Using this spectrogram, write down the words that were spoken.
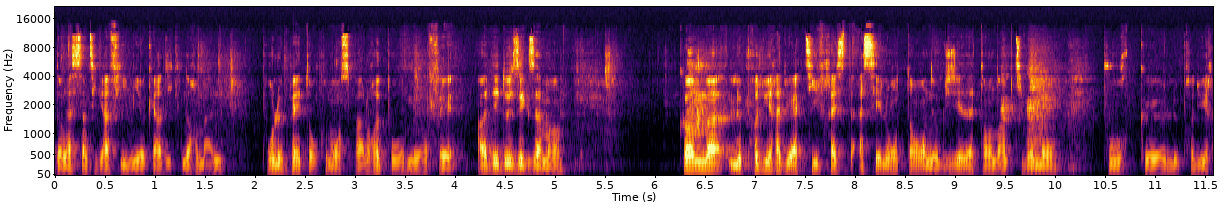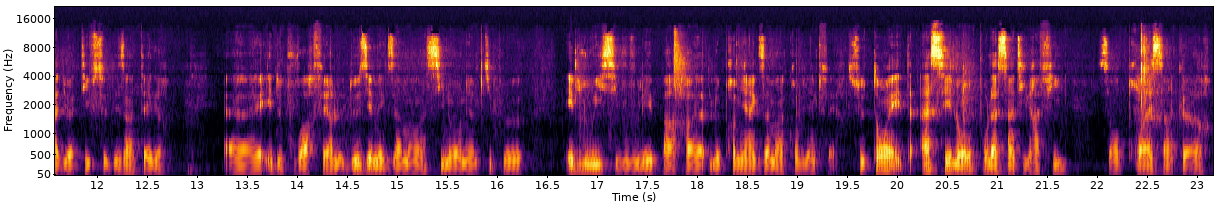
dans la scintigraphie myocardique normale. Pour le PET, on commence par le repos, mais on fait un des deux examens Comme le produit radioactif reste assez longtemps, on est obligé d'attendre un petit moment pour que le produit radioactif se désintègre euh, et de pouvoir faire le deuxième examen. Sinon, on est un petit peu ébloui, si vous voulez, par euh, le premier examen qu'on vient de faire. Ce temps est assez long pour la scintigraphie, c'est en 3 à 5 heures.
